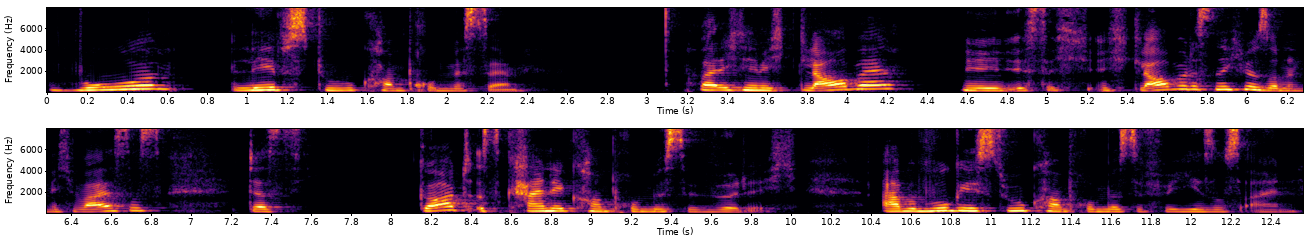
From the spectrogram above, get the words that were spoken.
wo lebst du Kompromisse? Weil ich nämlich glaube, nee, ich, ich glaube das nicht nur, sondern ich weiß es, dass Gott ist keine Kompromisse würdig. Aber wo gehst du Kompromisse für Jesus ein?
